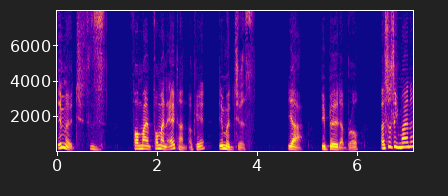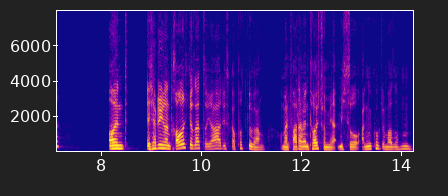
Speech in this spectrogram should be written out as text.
Images von, mein, von meinen Eltern, okay? Images. Ja, wie Bilder, Bro. Weißt du, was ich meine? Und ich habe ihm dann traurig gesagt, so, ja, die ist kaputt gegangen. Und mein Vater war enttäuscht von mir, hat mich so angeguckt und war so, hm,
